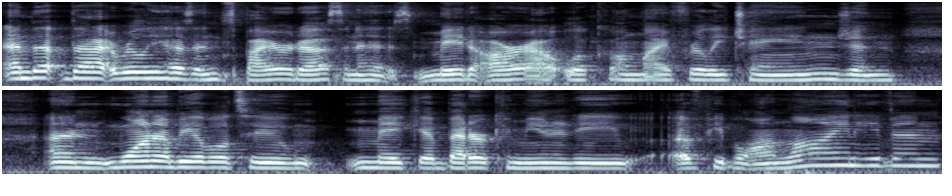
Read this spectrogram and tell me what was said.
And that, that really has inspired us and has made our outlook on life really change and and want to be able to make a better community of people online even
